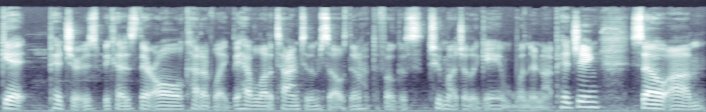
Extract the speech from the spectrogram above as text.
get pitchers because they're all kind of like they have a lot of time to themselves. They don't have to focus too much on the game when they're not pitching. So um,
